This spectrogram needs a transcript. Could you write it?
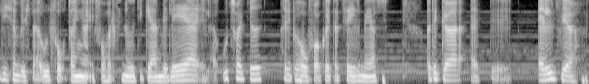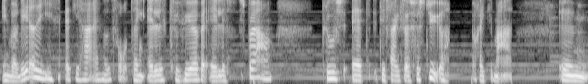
ligesom hvis der er udfordringer i forhold til noget, de gerne vil lære eller er utryg ved, har de behov for at gå ind og tale med os. Og det gør, at øh, alle bliver involveret i, at de har en udfordring. Alle kan høre, hvad alle spørger om. Plus, at det faktisk også forstyrrer rigtig meget. Øhm,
